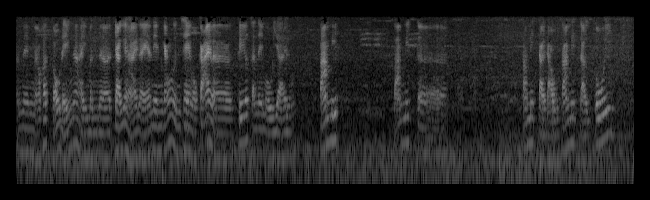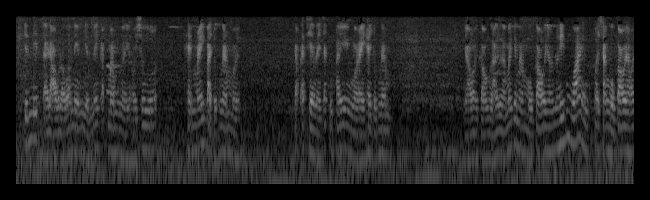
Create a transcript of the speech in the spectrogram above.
Anh em nào hết cổ điển á thì mình ờ, chơi cái hệ này anh em gắn lên xe một cái là ký ức anh em ù về luôn. Tám mít. Tám mít ờ, tám mít đời đầu tám mít đời cuối. 9 mít tại đầu rồi anh em nhìn mấy cặp mâm này hồi xưa hai mấy ba chục năm rồi. Cặp Excel này chắc cũng phải ngoài hai chục năm. Rồi, còn lại là mấy cái mâm mồ côi thôi, nó hiếm quá em, phải săn mồ côi thôi.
